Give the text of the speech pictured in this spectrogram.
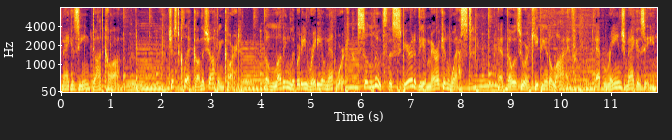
rangemagazine.com. Just click on the shopping cart. The Loving Liberty Radio Network salutes the spirit of the American West and those who are keeping it alive at Range Magazine.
